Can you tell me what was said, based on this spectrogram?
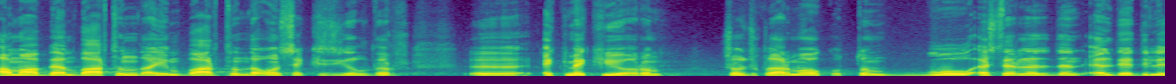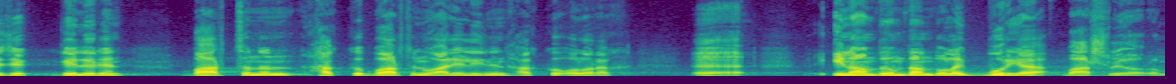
Ama ben Bartın'dayım. Bartın'da 18 yıldır e, ekmek yiyorum. Çocuklarımı okuttum. Bu eserlerden elde edilecek gelirin Bartın'ın hakkı, Bartın valiliğinin hakkı olarak e, inandığımdan dolayı buraya başlıyorum.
